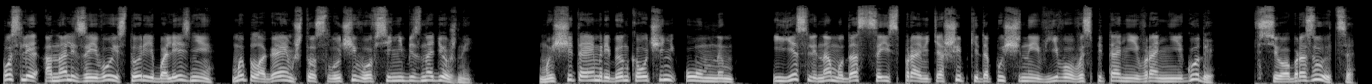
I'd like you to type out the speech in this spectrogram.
После анализа его истории болезни мы полагаем, что случай вовсе не безнадежный. Мы считаем ребенка очень умным, и если нам удастся исправить ошибки, допущенные в его воспитании в ранние годы, все образуется.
